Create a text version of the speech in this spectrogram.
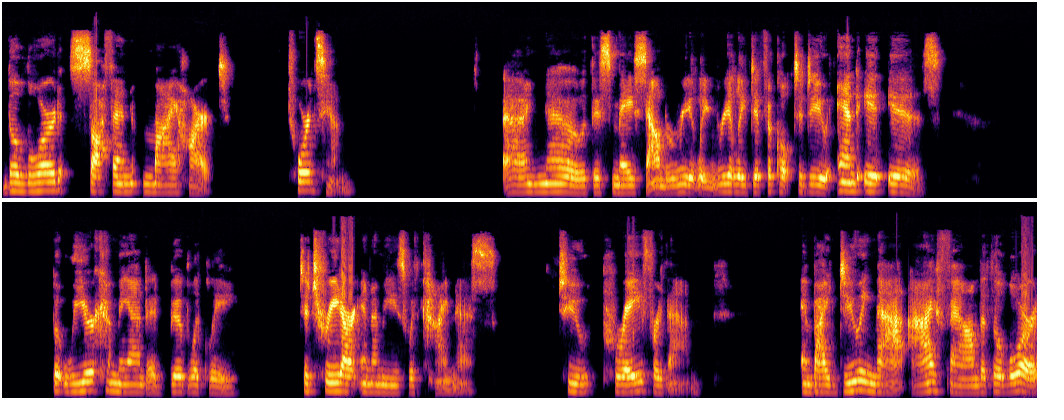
the Lord softened my heart towards him. I know this may sound really, really difficult to do, and it is. But we are commanded biblically to treat our enemies with kindness, to pray for them, and by doing that, I found that the Lord,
